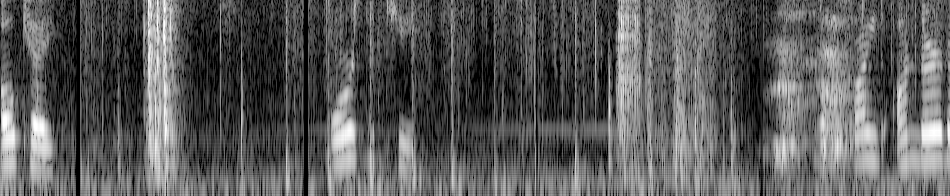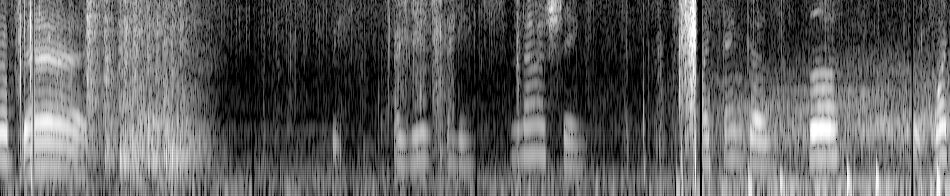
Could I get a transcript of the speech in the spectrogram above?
Okay. Where's the key? Under the bed. Wait, I hear something smashing. I think as the. Wait, what?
